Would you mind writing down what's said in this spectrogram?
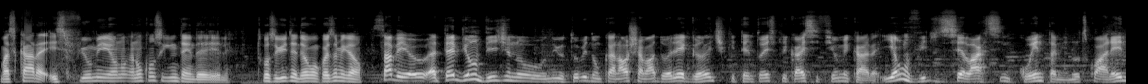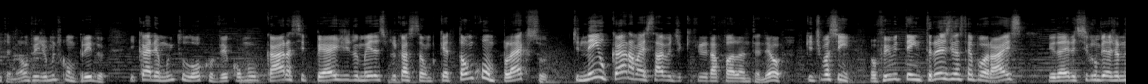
Mas, cara, esse filme eu não, eu não consegui entender ele. Tu conseguiu entender alguma coisa, Miguel? Sabe, eu até vi um vídeo no, no YouTube de um canal chamado Elegante que tentou explicar esse filme, cara. E é um vídeo de, sei lá, 50 minutos, 40 minutos. É um vídeo muito comprido. E, cara, é muito louco ver como o cara se perde no meio da explicação. Porque é tão complexo que nem o cara mais sabe de que, que ele tá falando, entendeu? Porque, tipo assim, o filme tem três linhas temporais. E daí eles ficam viajando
